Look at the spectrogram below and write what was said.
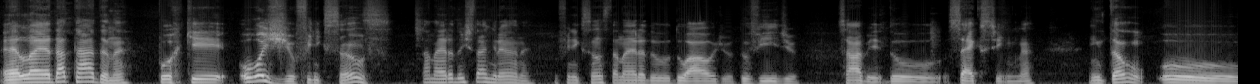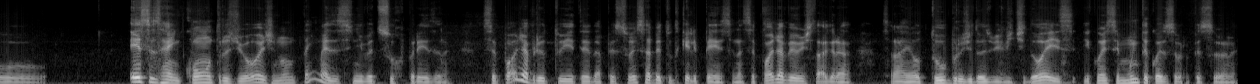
ela é datada, né? Porque hoje o Phoenix Suns tá na era do Instagram, né? O Phoenix Suns tá na era do, do áudio, do vídeo, sabe? Do sexting, né? Então, o esses reencontros de hoje não tem mais esse nível de surpresa, né? Você pode abrir o Twitter da pessoa e saber tudo que ele pensa, né? Você pode abrir o Instagram, sei lá, em outubro de 2022 e conhecer muita coisa sobre a pessoa, né?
